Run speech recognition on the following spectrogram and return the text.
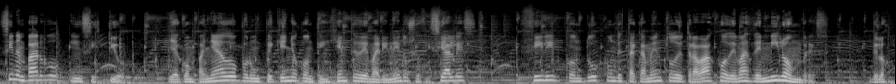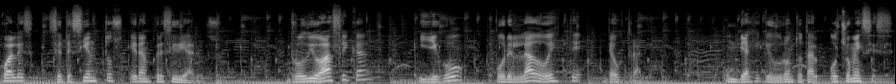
Sin embargo, insistió y acompañado por un pequeño contingente de marineros oficiales, Philip condujo un destacamento de trabajo de más de mil hombres, de los cuales 700 eran presidiarios. Rodeó África y llegó por el lado oeste de Australia. Un viaje que duró en total ocho meses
